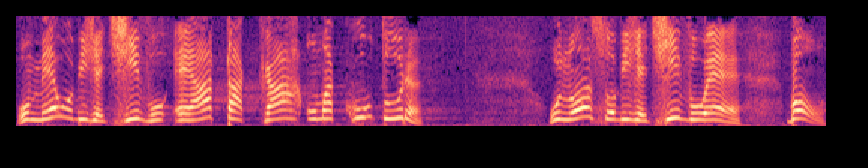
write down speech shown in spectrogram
O meu objetivo é atacar uma cultura. O nosso objetivo é, bom,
